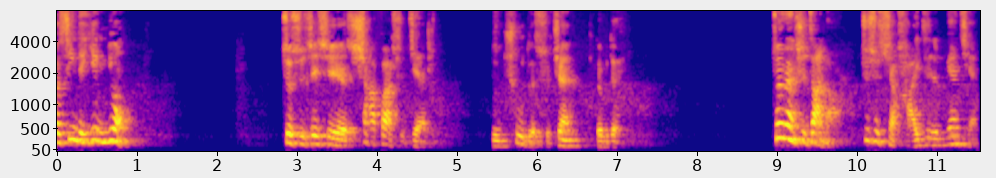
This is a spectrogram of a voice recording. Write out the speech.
核心的应用就是这些沙发时间、独处的时间，对不对？责任是在哪儿，就是小孩子的面前，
